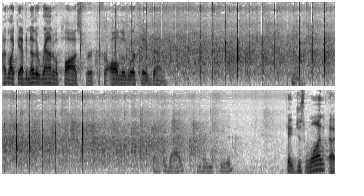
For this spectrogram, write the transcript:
I'd like to have another round of applause for, for all the work they've done. Thank you, guys. You may be seated. Okay, just one. Uh,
